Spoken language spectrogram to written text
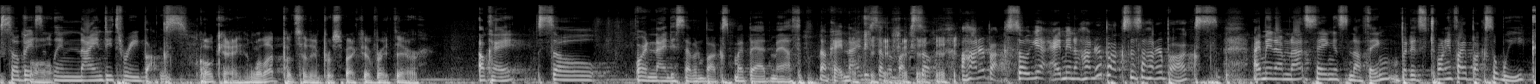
So basically 93 bucks. Okay. Well, that puts it in perspective right there. Okay, so or 97 bucks. My bad math. Okay, 97 bucks. So 100 bucks. So yeah, I mean 100 bucks is 100 bucks. I mean, I'm not saying it's nothing, but it's 25 bucks a week.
